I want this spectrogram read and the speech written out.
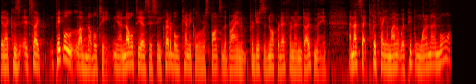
You know, because it's like people love novelty. You know, novelty has this incredible chemical response in the brain. It produces norepinephrine and dopamine, and that's that cliffhanger moment where people want to know more.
